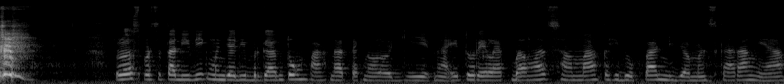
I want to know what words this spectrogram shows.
Terus peserta didik menjadi bergantung pada teknologi. Nah itu relate banget sama kehidupan di zaman sekarang ya.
